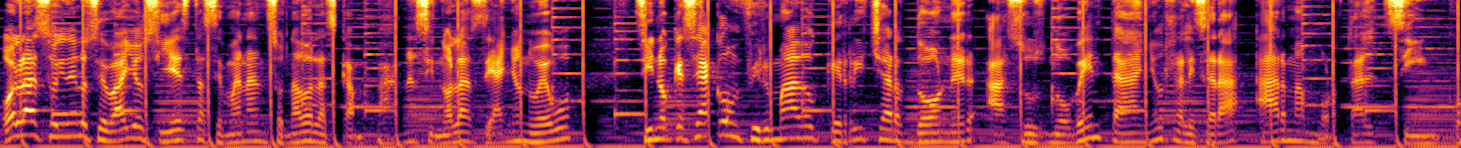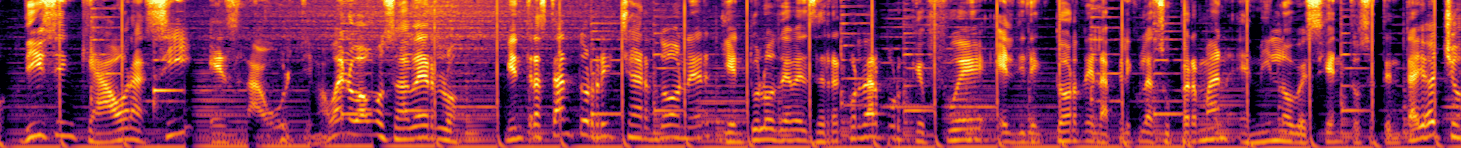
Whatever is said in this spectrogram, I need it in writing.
Hola, soy Nelo Ceballos y esta semana han sonado las campanas y no las de Año Nuevo, sino que se ha confirmado que Richard Donner a sus 90 años realizará Arma Mortal 5. Dicen que ahora sí es la última. Bueno, vamos a verlo. Mientras tanto, Richard Donner, quien tú lo debes de recordar porque fue el director de la película Superman en 1978,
